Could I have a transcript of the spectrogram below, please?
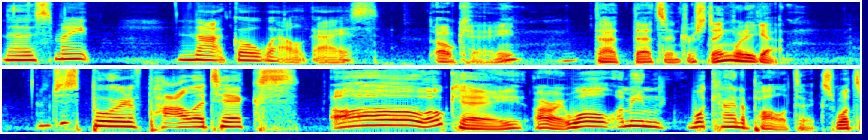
Now this might not go well, guys. Okay, that that's interesting. What do you got? I'm just bored of politics. Oh, okay. All right. Well, I mean, what kind of politics? What's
